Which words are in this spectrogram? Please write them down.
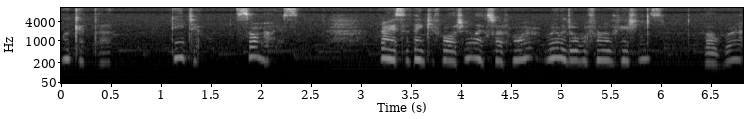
look at that detail. So nice. Alright, so thank you for watching. Like, subscribe for more. Really double for notifications. Over.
